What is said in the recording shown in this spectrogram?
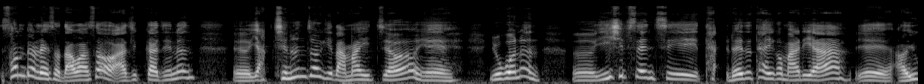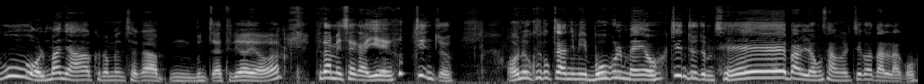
선별해서 나와서 아직까지는 어, 약친 흔적이 남아있죠. 예. 요거는, 어, 20cm 타, 레드 타이거 마리아. 예. 아이고, 얼마냐. 그러면 제가, 음, 문자 드려요. 그 다음에 제가, 예, 흑진주. 어느 구독자님이 목을 매요 흑진주 좀 제발 영상을 찍어달라고.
